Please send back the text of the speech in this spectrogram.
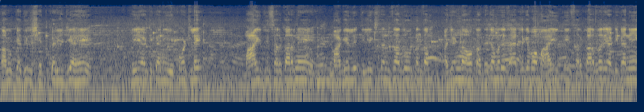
तालुक्यातील शेतकरी जे आहे हे या ठिकाणी एकवटले. महायुती सरकारने मागील इलेक्शनचा जो त्यांचा अजेंडा होता त्याच्यामध्ये सांगितलं की बाबा महायुती सरकार जर या ठिकाणी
